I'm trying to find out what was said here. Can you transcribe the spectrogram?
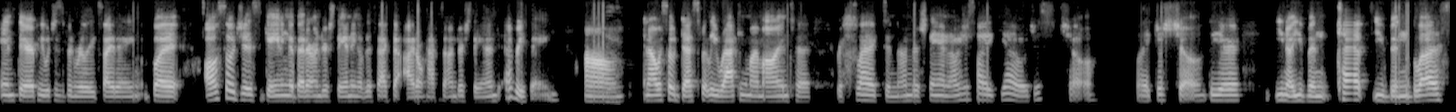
in therapy, which has been really exciting, but also just gaining a better understanding of the fact that I don't have to understand everything. Um, And I was so desperately racking my mind to reflect and understand. And I was just like, yo, just chill. Like, just chill. The year, you know, you've been kept, you've been blessed.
